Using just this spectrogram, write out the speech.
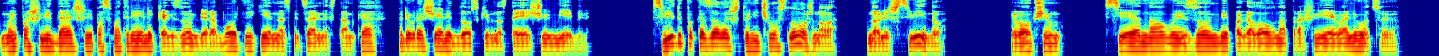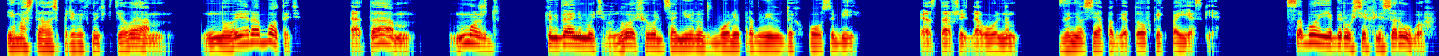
Мы пошли дальше и посмотрели, как зомби-работники на специальных станках превращали доски в настоящую мебель. С виду показалось, что ничего сложного, но лишь с виду. В общем, все новые зомби поголовно прошли эволюцию. Им осталось привыкнуть к телам, ну и работать. А там, может, когда-нибудь вновь эволюционируют в более продвинутых особей. Оставшись довольным, занялся подготовкой к поездке. С собой я беру всех лесорубов,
